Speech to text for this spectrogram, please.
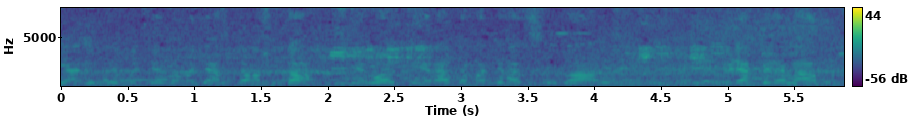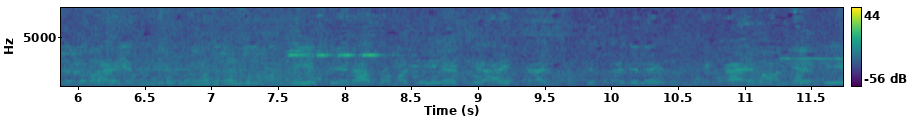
यादीमध्ये पंचायत जमाती असताना सुद्धा केवळ तेरा जमातींनाच सुद्धा पिढ्यानपिढ्या लाभ मिळत आहे. एकोणीसशे पन्नासपासून म्हणजे हे तेरा जमाती हे जे आहेत कायम सत्तेत राहिलेले आहे आणि कायम आमदारकी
